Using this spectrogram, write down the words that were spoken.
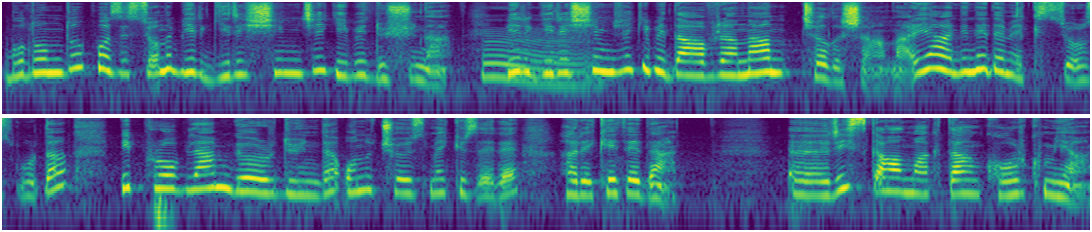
bulunduğu pozisyonu bir girişimci gibi düşünen, bir girişimci gibi davranan çalışanlar. Yani ne demek istiyoruz burada? Bir problem gördüğünde onu çözmek üzere hareket eden risk almaktan korkmayan,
